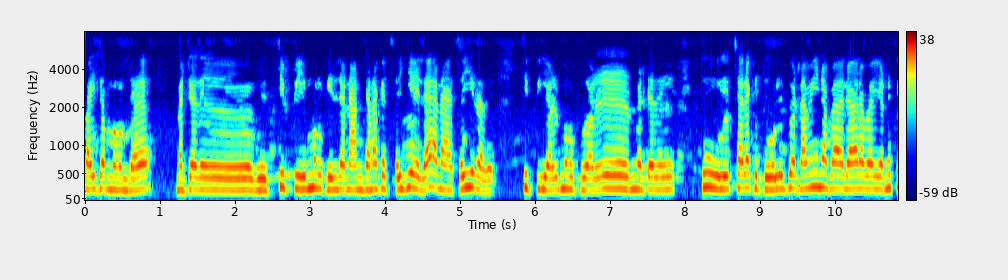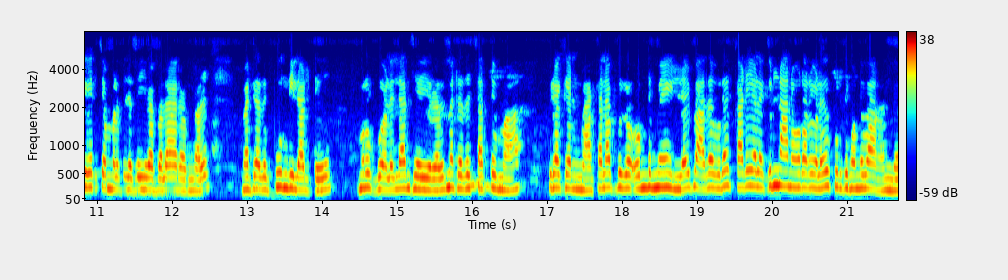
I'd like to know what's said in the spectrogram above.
பைத்தம் உருண்டை மற்றது சிப்பி முறுக்கு இதில் நான் எனக்கு செய்யலை நான் செய்கிறது சிப்பிகள் முறுக்குகள் மற்றது தூள் சரக்கு தூள் இப்போ நவீன பலகார வகையான பேரிச்சம்பளத்தில் செய்கிற பலகாரங்கள் மற்றது பூந்தி லட்டு முறுக்குகள் எல்லாம் செய்கிறது மற்றது சத்துமா பிரக்கன்மா கலப்புகள் ஒன்றுமே இல்லை. இப்போ அதை விட கடைகளுக்கு நான் உறவுகளை கொடுத்து கொண்டு வரேன். இந்த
